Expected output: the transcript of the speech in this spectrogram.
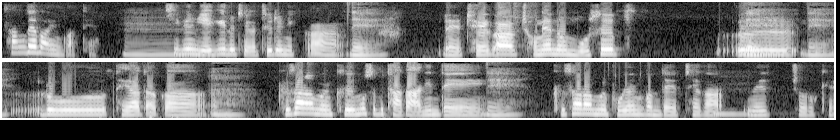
상대방인 것 같아요. 음. 지금 얘기를 제가 들으니까, 네. 네, 제가 정해놓은 모습 으로 네. 대하다가 어, 그 사람은 그 모습이 다가 아닌데 네. 그 사람을 보는 건데 제가 음. 왜 저렇게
